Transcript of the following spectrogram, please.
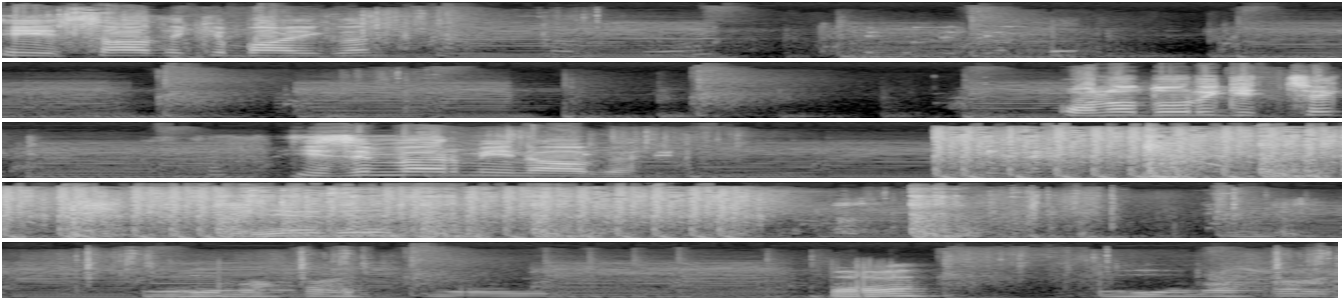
İyi sağdaki baygın. Ona doğru gidecek. İzin vermeyin abi. Yedi. Neye basarak Evet. Neye basarak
